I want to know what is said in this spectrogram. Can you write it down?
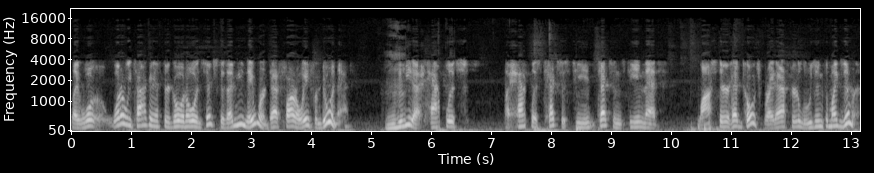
like, what what are we talking if they're going 0 and 6? Because I mean, they weren't that far away from doing that. Mm-hmm. Beat a hapless, a hapless Texas team, Texans team that lost their head coach right after losing to Mike Zimmer.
